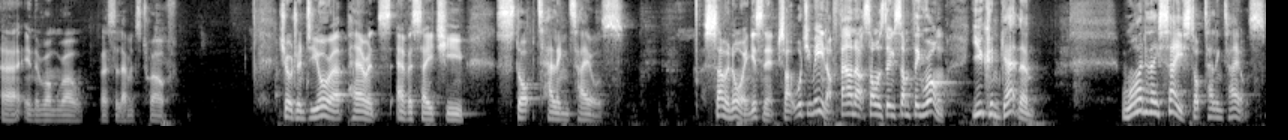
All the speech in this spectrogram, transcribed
uh, in the wrong role, verse 11 to 12. Children, do your uh, parents ever say to you, stop telling tales? So annoying, isn't it? It's like, what do you mean? I found out someone's doing something wrong. You can get them. Why do they say stop telling tales?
